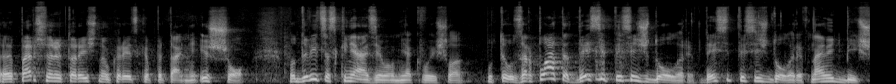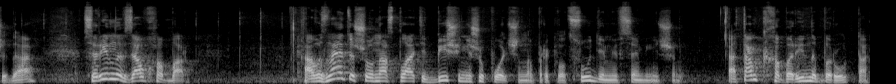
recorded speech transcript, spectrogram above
Е, Перше риторичне українське питання. І що? Ну дивіться з князєвим, як вийшло. Зарплата 10 тисяч доларів. 10 тисяч доларів, навіть більше. Да? Все рівно взяв хабар. А ви знаєте, що у нас платять більше, ніж у Польщі, наприклад, суддям і всім іншим. А там хабарі не беруть, так.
